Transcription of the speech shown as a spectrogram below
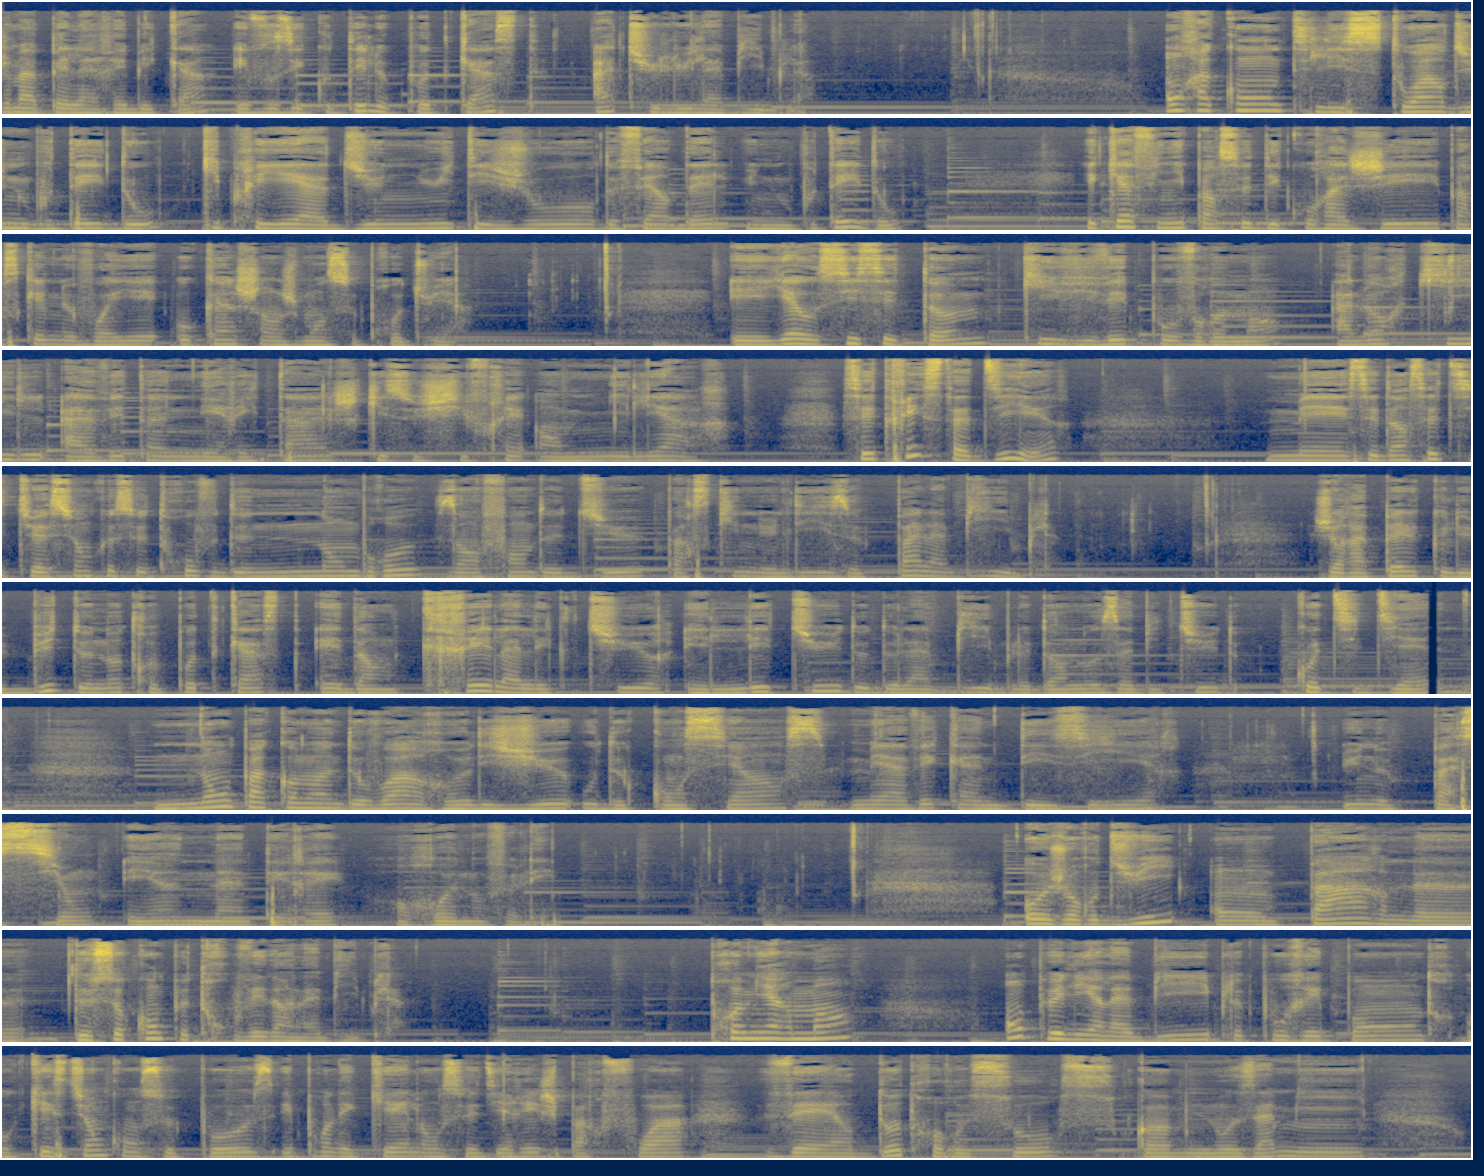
je m'appelle Rebecca et vous écoutez le podcast As-tu lu la Bible? On raconte l'histoire d'une bouteille d'eau qui priait à Dieu nuit et jour de faire d'elle une bouteille d'eau et qui a fini par se décourager parce qu'elle ne voyait aucun changement se produire. Et il y a aussi cet homme qui vivait pauvrement alors qu'il avait un héritage qui se chiffrait en milliards. C'est triste à dire, mais c'est dans cette situation que se trouvent de nombreux enfants de Dieu parce qu'ils ne lisent pas la Bible. Je rappelle que le but de notre podcast est d'ancrer la lecture et l'étude de la Bible dans nos habitudes quotidiennes, non pas comme un devoir religieux ou de conscience, mais avec un désir, une passion et un intérêt renouvelés. Aujourd'hui, on parle de ce qu'on peut trouver dans la Bible. Premièrement, on peut lire la Bible pour répondre aux questions qu'on se pose et pour lesquelles on se dirige parfois vers d'autres ressources comme nos amis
